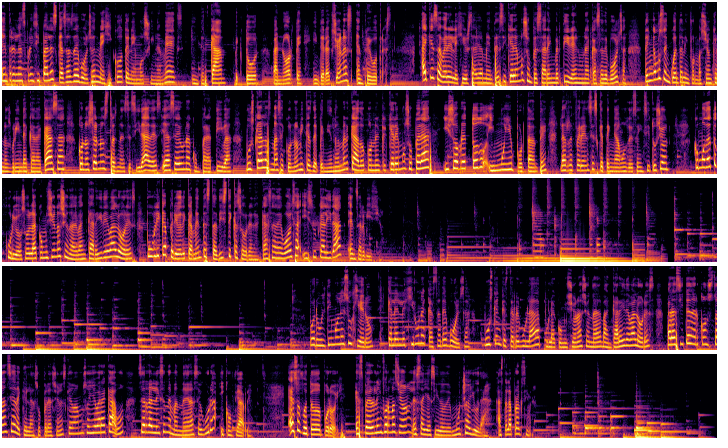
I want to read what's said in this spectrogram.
Entre las principales casas de bolsa en México tenemos Finamex, Intercam, Vector, Banorte, Interacciones, entre otras. Hay que saber elegir sabiamente si queremos empezar a invertir en una casa de bolsa. Tengamos en cuenta la información que nos brinda cada casa, conocer nuestras necesidades y hacer una comparativa, buscar las más económicas dependiendo del mercado con el que queremos operar y sobre todo y muy importante, las referencias que tengamos de esa institución. Como dato curioso, la Comisión Nacional Bancaria y de Valores publica periódicamente estadísticas sobre la casa de bolsa y su calidad en servicio. Por último, les sugiero que al elegir una casa de bolsa busquen que esté regulada por la Comisión Nacional Bancaria y de Valores para así tener constancia de que las operaciones que vamos a llevar a cabo se realicen de manera segura y confiable. Eso fue todo por hoy. Espero la información les haya sido de mucha ayuda. Hasta la próxima.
